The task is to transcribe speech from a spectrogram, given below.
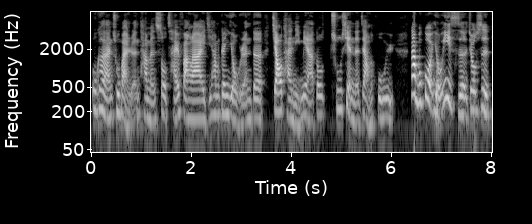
乌克兰出版人他们受采访啦，以及他们跟友人的交谈里面啊，都出现了这样的呼吁。那不过有意思的就是。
